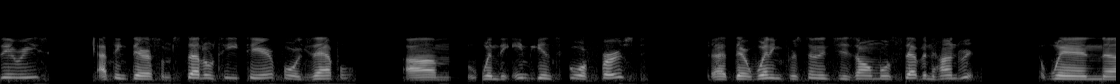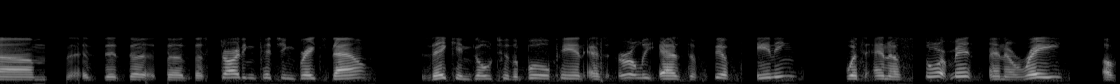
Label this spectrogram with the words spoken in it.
series. I think there are some subtleties here. For example, um, when the Indians score first, uh, their winning percentage is almost 700. When um, the, the, the the starting pitching breaks down, they can go to the bullpen as early as the fifth inning with an assortment, an array of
